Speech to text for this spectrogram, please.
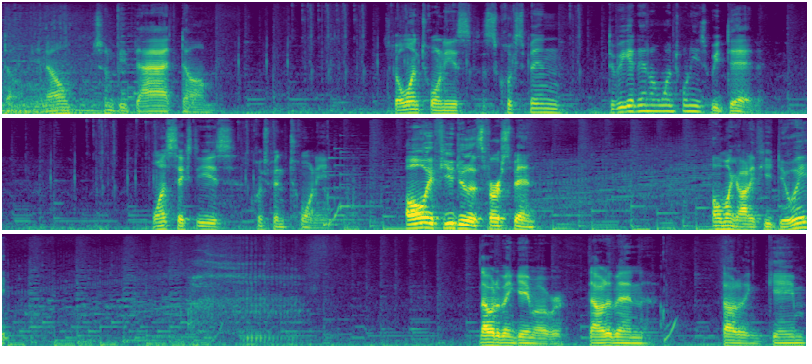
dumb, you know? We shouldn't be that dumb. Let's go 120s. This quick spin. Did we get in on 120s? We did. 160s, quick spin 20. Oh, if you do this first spin. Oh my god, if you do it. That would have been game over. That would have been that would have been game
